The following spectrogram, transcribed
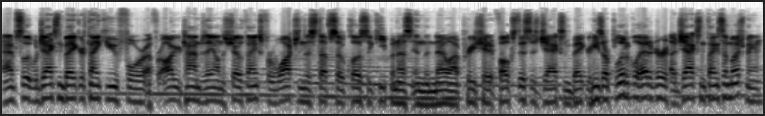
Absolutely. Well, Jackson Baker, thank you for uh, for all your time today on the show. Thanks for watching this stuff so closely, keeping us in the know. I appreciate it, folks. This is Jackson Baker. He's our political editor. Uh, Jackson, thanks so much, man.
